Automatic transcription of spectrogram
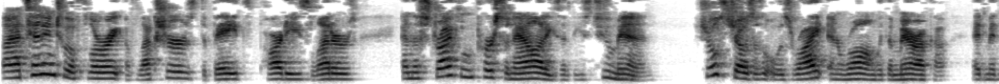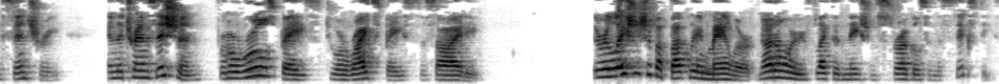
By attending to a flurry of lectures, debates, parties, letters, and the striking personalities of these two men, Schultz shows us what was right and wrong with America at mid-century in the transition from a rules-based to a rights-based society. The relationship of Buckley and Mailer not only reflected the nation's struggles in the 60s,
